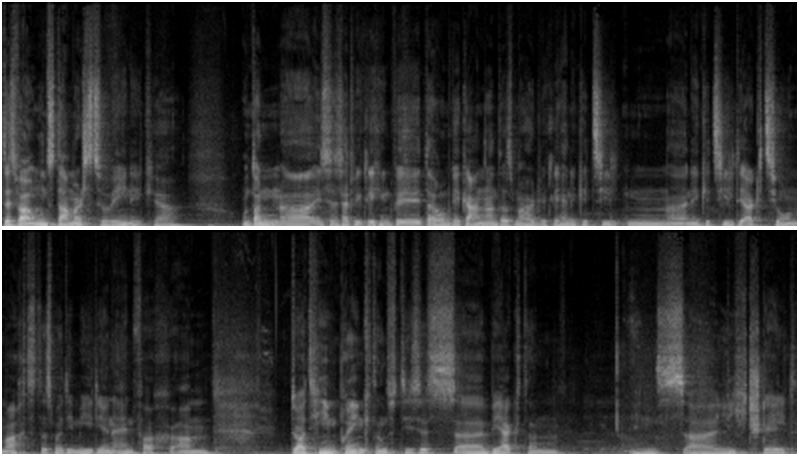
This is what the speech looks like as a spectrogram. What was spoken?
Das war uns damals zu wenig, ja. Und dann äh, ist es halt wirklich irgendwie darum gegangen, dass man halt wirklich eine, gezielten, äh, eine gezielte Aktion macht, dass man die Medien einfach ähm, dorthin bringt und dieses äh, Werk dann ins äh, Licht stellt.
